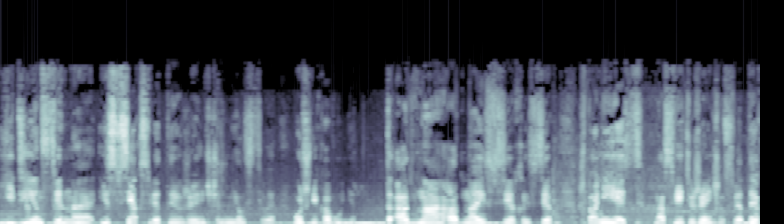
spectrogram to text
единственная из всех святых женщин милостивая. Больше никого нет. Одна, одна из всех, из всех. Что не есть на свете женщин святых,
